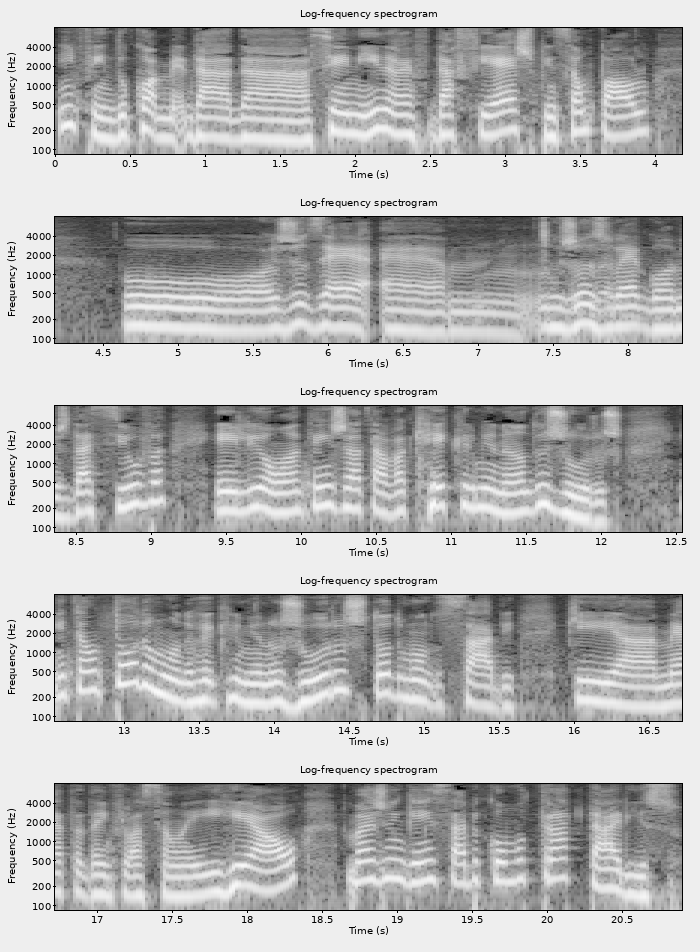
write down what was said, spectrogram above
enfim, do, da, da CNI, né, da Fiesp em São Paulo, o José, é, o Josué Gomes da Silva, ele ontem já estava recriminando os juros. Então todo mundo recrimina os juros, todo mundo sabe que a meta da inflação é irreal, mas ninguém sabe como tratar isso.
